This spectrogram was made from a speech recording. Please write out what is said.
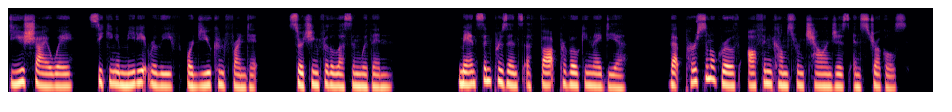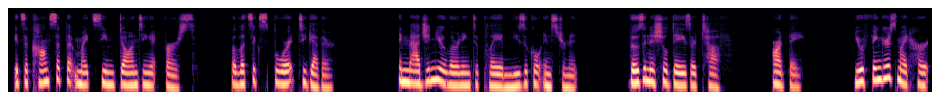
Do you shy away, seeking immediate relief, or do you confront it, searching for the lesson within? Manson presents a thought provoking idea that personal growth often comes from challenges and struggles. It's a concept that might seem daunting at first, but let's explore it together. Imagine you're learning to play a musical instrument. Those initial days are tough, aren't they? Your fingers might hurt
